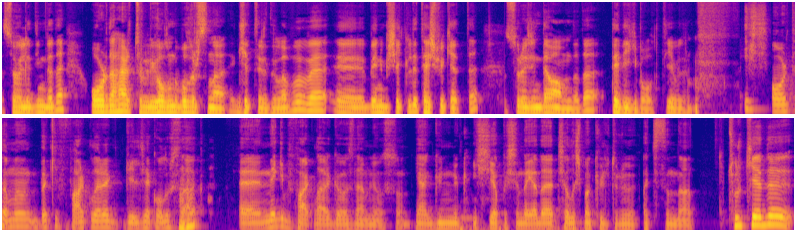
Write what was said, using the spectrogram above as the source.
söylediğimde de orada her türlü yolunu bulursuna getirdi lafı ve e, beni bir şekilde teşvik etti. Sürecin devamında da dediği gibi oldu diyebilirim. İş ortamındaki farklara gelecek olursak e, ne gibi farklar gözlemliyorsun? Yani günlük iş yapışında ya da çalışma kültürü açısından. Türkiye'de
